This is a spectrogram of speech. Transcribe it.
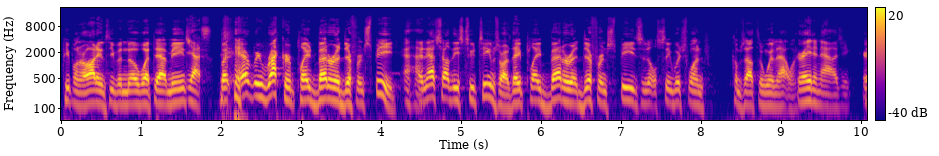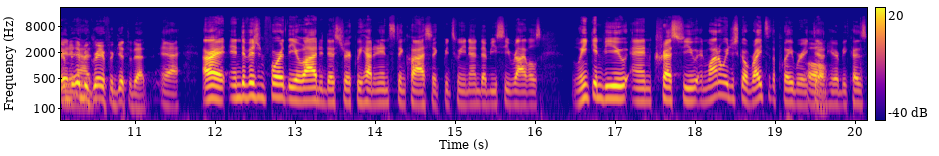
people in our audience even know what that means. Yes. but every record played better at different speed, uh-huh. and that's how these two teams are. They play better at different speeds, and they'll see which one comes out to win that one. Great analogy. Great it'd, analogy. it'd be great if we get to that. Yeah. All right. In Division Four at the Elida District, we had an instant classic between NWC rivals Lincoln View and Crestview. And why don't we just go right to the play breakdown oh. here because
